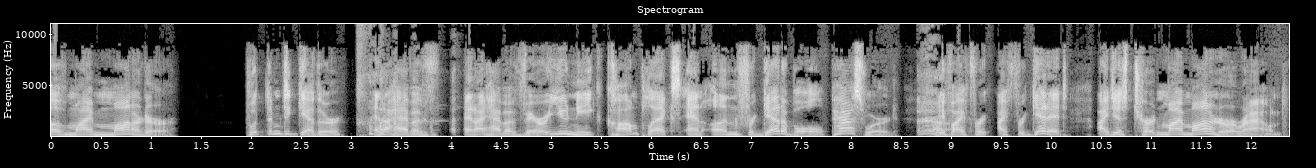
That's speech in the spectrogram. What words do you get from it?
of my monitor put them together and I have a and I have a very unique, complex and unforgettable password. Yeah. If I for, I forget it, I just turn my monitor around.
